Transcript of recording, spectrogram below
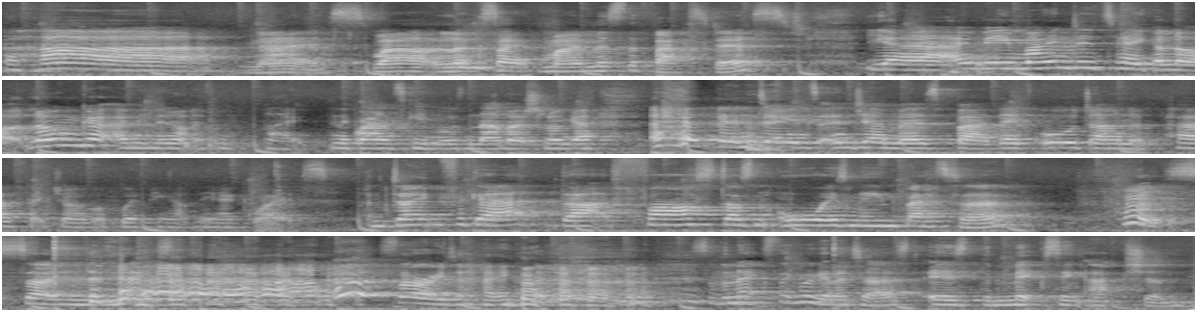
Aha! nice. Well, it looks like mine was the fastest. Yeah, I mean, mine did take a lot longer. I mean, they're not like in the grand scheme, it wasn't that much longer than Dane's and Jemma's, but they've all done a perfect job of whipping up the egg whites. And don't forget that fast doesn't always mean better. Hmm. so sorry, Dane. so the next thing we're going to test is the mixing action.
